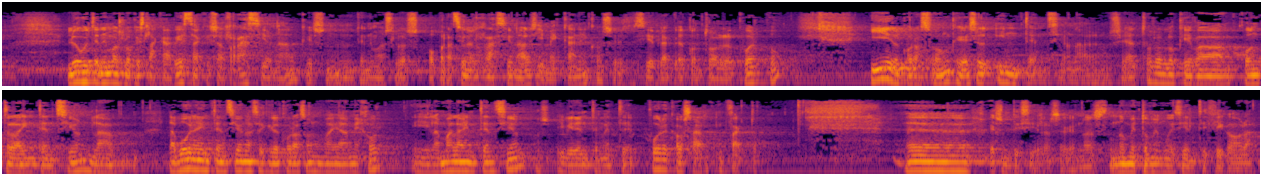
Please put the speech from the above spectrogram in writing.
Luego tenemos lo que es la cabeza, que es el racional, que es, tenemos las operaciones racionales y mecánicos, es decir, el control del cuerpo. Y el corazón, que es el intencional, o sea, todo lo que va contra la intención, la, la buena intención hace que el corazón vaya mejor y la mala intención, pues evidentemente puede causar infarto. Eh, es un decir, o sea que no, me tome muy científico ahora.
